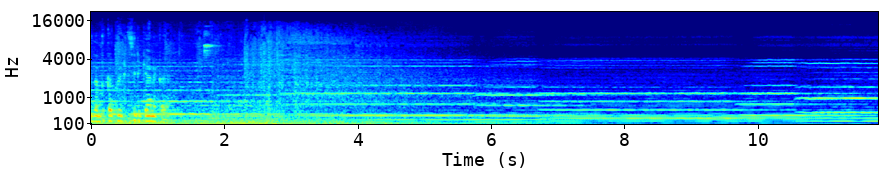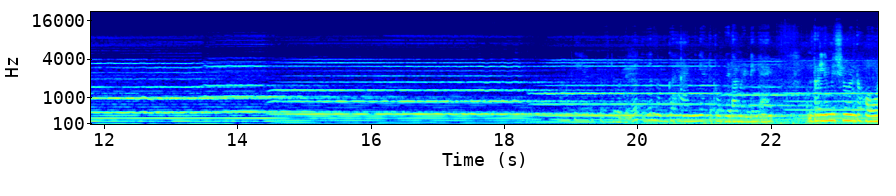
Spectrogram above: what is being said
ഇതൊക്കെ പിടിച്ചിരിക്കാനൊക്കെ ഡ്രില്ലിംഗ് മെഷീൻ കൊണ്ട് ഹോൾ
